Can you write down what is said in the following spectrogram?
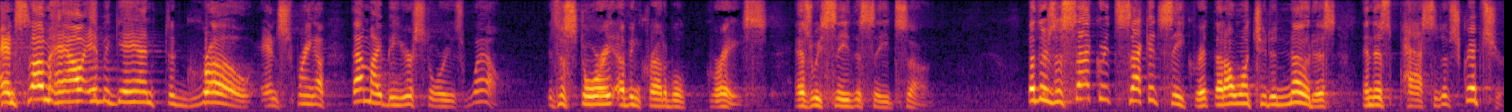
And somehow it began to grow and spring up. That might be your story as well. It's a story of incredible grace as we see the seed sown. But there's a secret, second secret that I want you to notice in this passage of Scripture.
